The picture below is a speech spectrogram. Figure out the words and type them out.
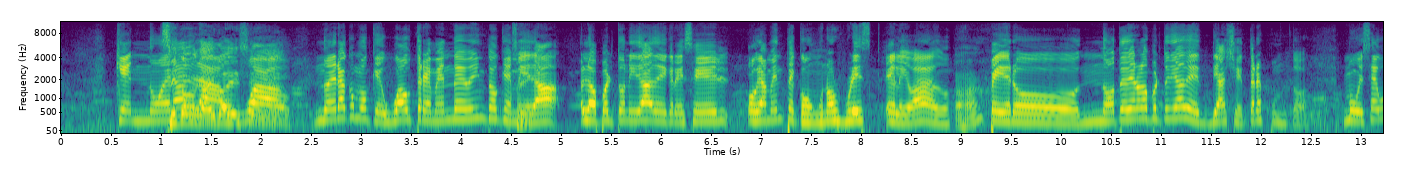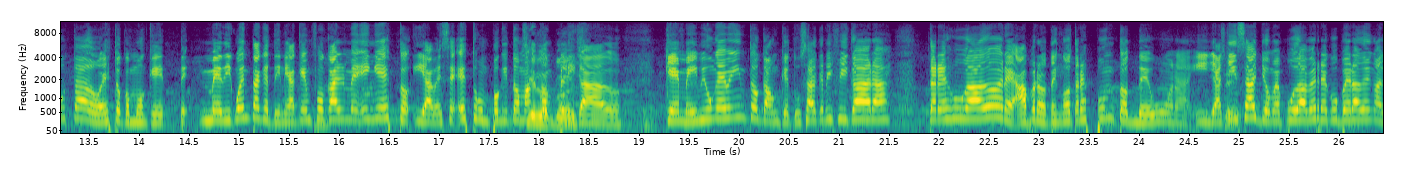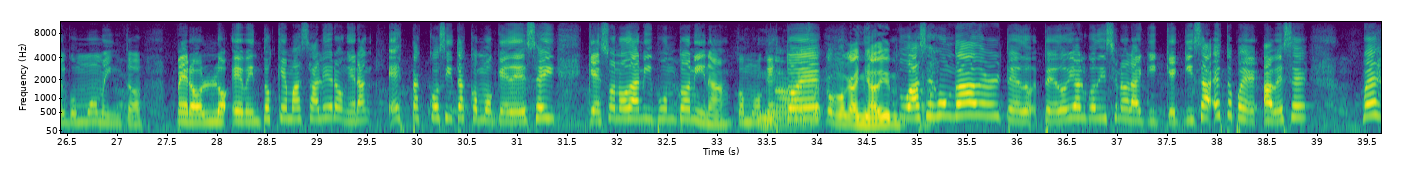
Que no Sí, era como que la adicional. wow, no era como que wow, tremendo evento que Sí. me da la oportunidad de crecer, obviamente con unos risks elevados, Ajá. pero no te dieron la oportunidad de, de hacer tres puntos. Me hubiese gustado esto, como que te- me di cuenta que tenía que enfocarme en esto y a veces esto es un poquito más goals. Que maybe un evento que aunque tú sacrificaras tres jugadores, ah, pero tengo tres puntos de una. Y ya Sí. quizás yo me pude haber recuperado en algún momento. Pero los eventos que más salieron eran estas cositas como que de ese, que eso no da ni punto ni nada. Como que No, esto eso es como que añadir. tú haces un gather, te, do- te doy algo adicional aquí, que quizás esto pues a veces, pues,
